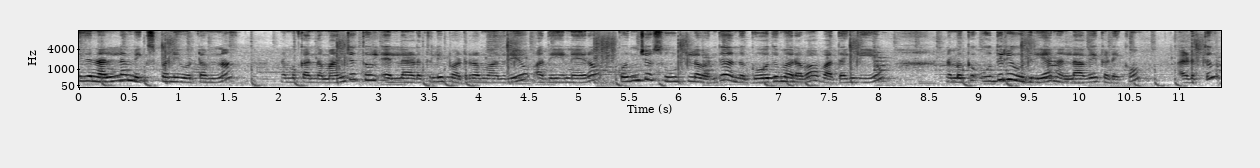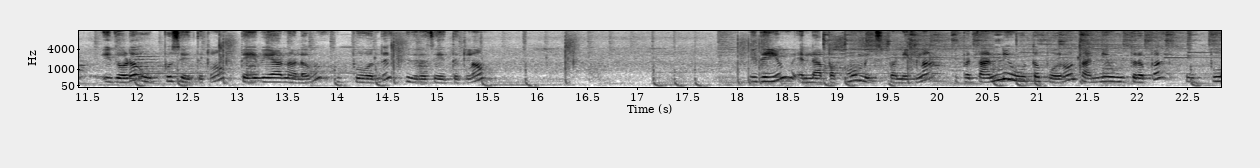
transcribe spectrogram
இது நல்லா மிக்ஸ் பண்ணி விட்டோம்னா நமக்கு அந்த மஞ்சத்தூள் எல்லா இடத்துலையும் படுற மாதிரியும் அதே நேரம் கொஞ்சம் சூட்டில் வந்து அந்த கோதுமை ரவா வதங்கியும் நமக்கு உதிரி உதிரியாக நல்லாவே கிடைக்கும். அடுத்து இதோட உப்பு சேர்த்துக்கலாம். தேவையான அளவு உப்பு வந்து இதில் சேர்த்துக்கலாம். இதையும் எல்லா பக்கமும் மிக்ஸ் பண்ணிக்கலாம். இப்போ தண்ணி ஊற்ற போகிறோம் தண்ணி ஊற்றுறப்ப உப்பு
